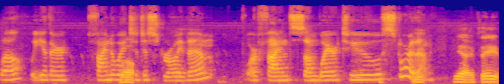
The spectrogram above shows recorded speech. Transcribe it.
Well, we either find a way Well- to destroy them or find somewhere to store them. Yeah, if they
